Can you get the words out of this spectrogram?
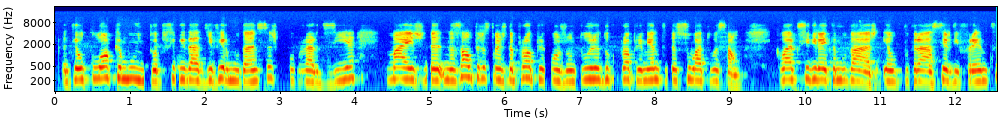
Portanto, ele coloca muito a possibilidade de haver mudanças, como o Bernardo dizia, mais na, nas alterações da própria conjuntura do que propriamente da sua atuação. Claro que se a direita mudar, ele poderá ser diferente,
